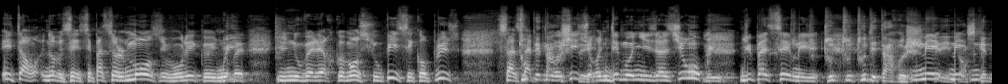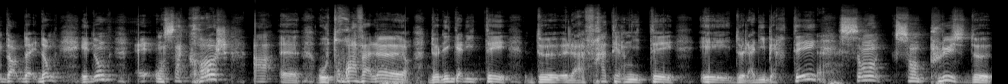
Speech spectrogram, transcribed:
est en... Non, mais c'est pas seulement, si vous voulez, qu'une nouvelle, une nouvelle ère commence, youpi, c'est qu'en plus, ça s'appuie aussi sur une démonisation du passé. Tout, mais... Tout, tout, est à rejeter. dans ce dans, donc, et donc, eh, on s'accroche à, euh, aux trois valeurs de l'égalité, de la fraternité et de la liberté, sans, sans plus de,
